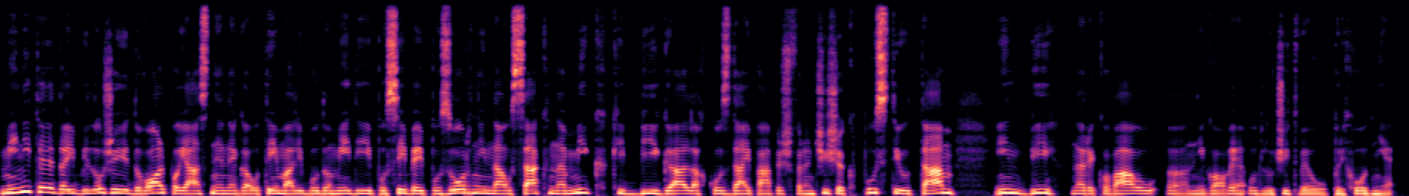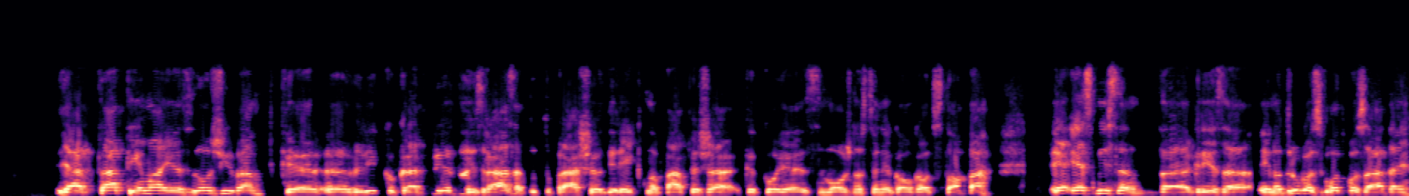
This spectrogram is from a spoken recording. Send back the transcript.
Menite, da je bilo že dovolj pojasnjenega o tem, ali bodo mediji posebej pozorni na vsak namik, ki bi ga lahko zdaj papež Frančišek pustil tam in bi narekoval uh, njegove odločitve v prihodnje? Ja, ta tema je zelo živa, ker uh, veliko krat pride do izraza, tudi vprašajo direktno papeža, kako je z možnostjo njegovega odstopa. Ja, jaz mislim, da gre za eno drugo zgodbo zadaj.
